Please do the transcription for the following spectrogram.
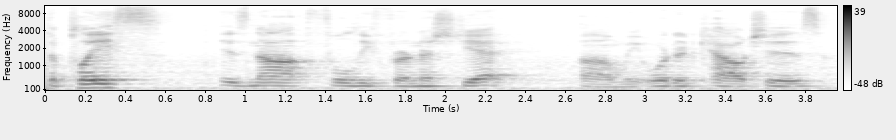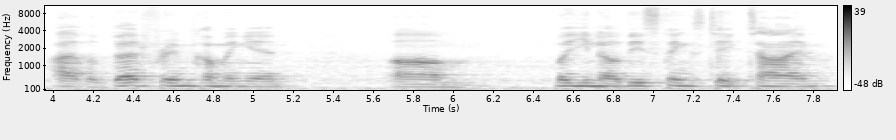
the place is not fully furnished yet. Um, we ordered couches. I have a bed frame coming in. Um, but you know, these things take time.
